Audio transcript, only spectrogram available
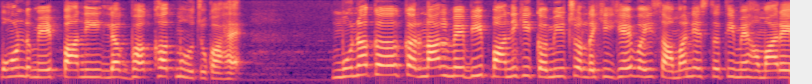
पौंड में पानी लगभग खत्म हो चुका है। मुनक करनाल में भी पानी की कमी चल रही है। वही सामान्य स्थिति में हमारे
